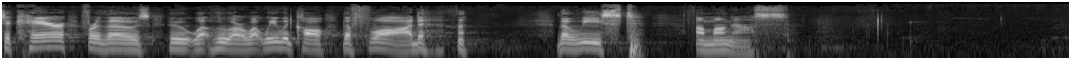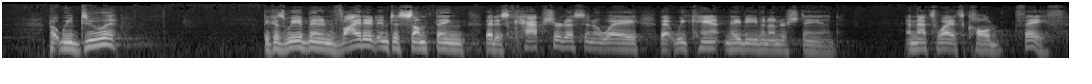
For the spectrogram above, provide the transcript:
to care for those who, who are what we would call the flawed, the least among us. But we do it because we have been invited into something that has captured us in a way that we can't maybe even understand. And that's why it's called faith.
